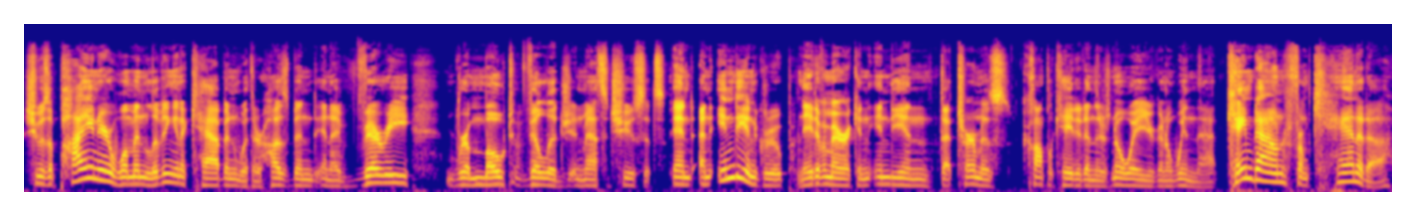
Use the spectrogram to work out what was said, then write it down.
She was a pioneer woman living in a cabin with her husband in a very remote village in Massachusetts. And an Indian group, Native American Indian, that term is complicated and there's no way you're going to win that, came down from Canada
